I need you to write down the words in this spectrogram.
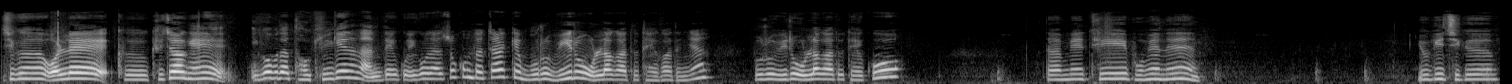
지금 원래 그 규정에 이거보다 더 길게는 안 되고 이거보다 조금 더 짧게 무릎 위로 올라가도 되거든요. 무릎 위로 올라가도 되고 그 다음에 뒤 보면은 여기 지금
